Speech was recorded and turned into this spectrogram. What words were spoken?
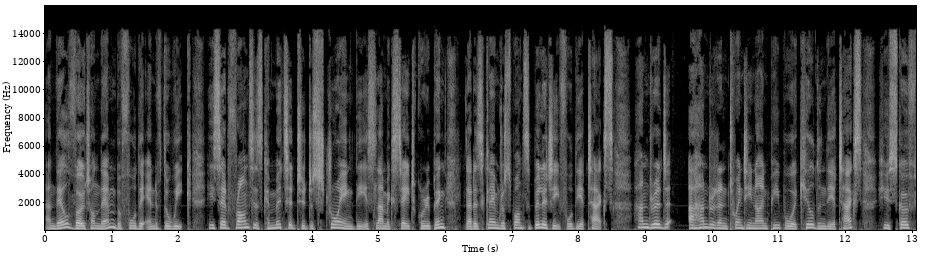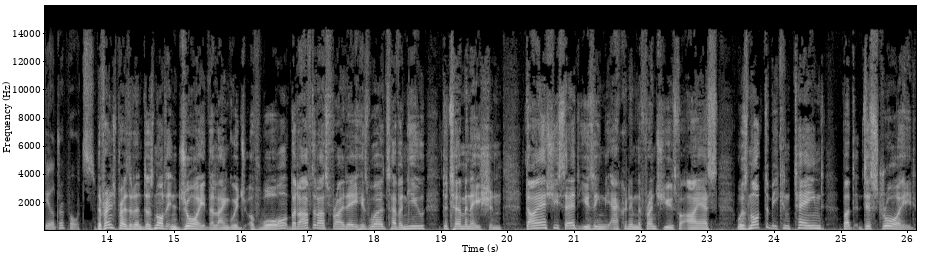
and they'll vote on them before the end of the week. He said France is committed to destroying the Islamic State grouping that has claimed responsibility for the attacks. 100 129 people were killed in the attacks, Hugh Schofield reports. The French president does not enjoy the language of war, but after last Friday, his words have a new determination. Daesh, he said, using the acronym the French use for IS, was not to be contained, but destroyed.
